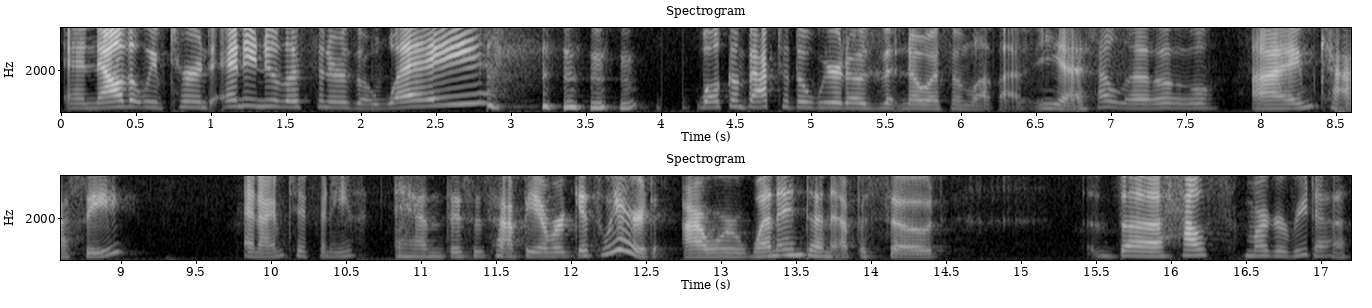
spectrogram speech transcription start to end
and now that we've turned any new listeners away, welcome back to the weirdos that know us and love us. Yes. Hello. I'm Cassie, And I'm Tiffany. and this is Happy Hour Gets Weird, our one and done episode. The house margarita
